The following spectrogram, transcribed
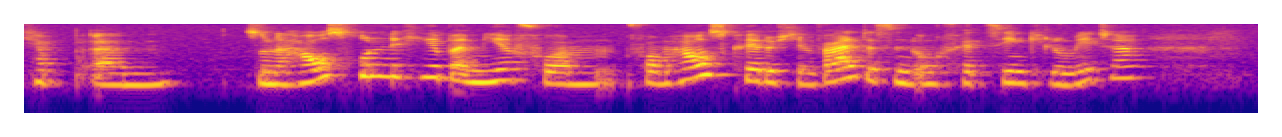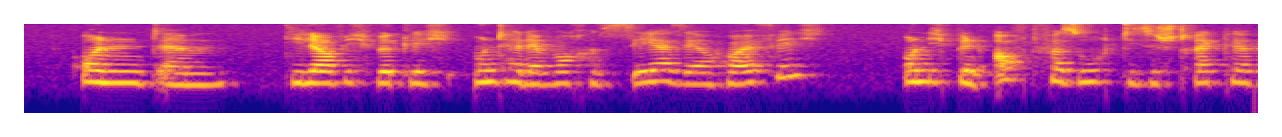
Ich habe ähm, so eine Hausrunde hier bei mir vorm, vorm Haus, quer durch den Wald. Das sind ungefähr 10 Kilometer. Und ähm, die laufe ich wirklich unter der Woche sehr, sehr häufig und ich bin oft versucht, diese Strecke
